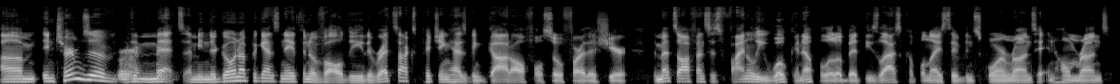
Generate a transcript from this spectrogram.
um, in terms of the Mets, I mean, they're going up against Nathan Eovaldi. The Red Sox pitching has been god awful so far this year. The Mets offense has finally woken up a little bit. These last couple nights, they've been scoring runs, hitting home runs.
